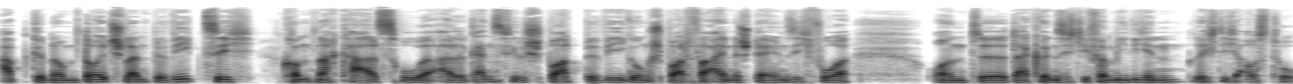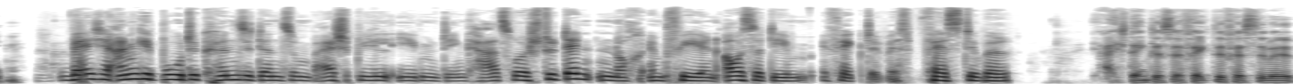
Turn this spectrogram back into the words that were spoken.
abgenommen. Deutschland bewegt sich, kommt nach Karlsruhe. Also ganz viel Sportbewegung. Sportvereine stellen sich vor. Und äh, da können sich die Familien richtig austoben. Welche Angebote können Sie denn zum Beispiel eben den Karlsruher Studenten noch empfehlen, außer dem Effekte Festival? Ja, ich denke, das Effekte-Festival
